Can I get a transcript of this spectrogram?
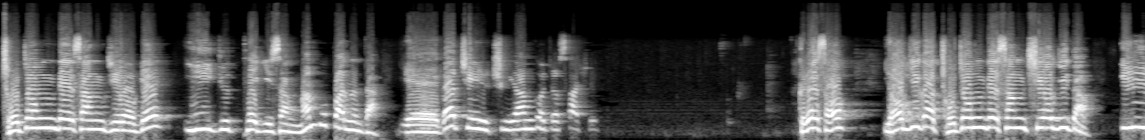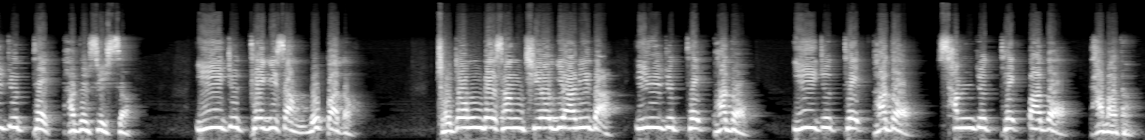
조정 대상 지역에 2주택 이상만 못 받는다. 얘가 제일 중요한 거죠, 사실. 그래서 여기가 조정 대상 지역이다. 1주택 받을 수 있어. 2주택 이상 못 받아. 조정 대상 지역이 아니다. 1주택 받아. 2주택 받아. 3주택 받아. 다 받아.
